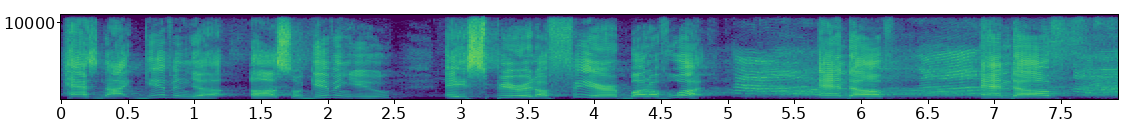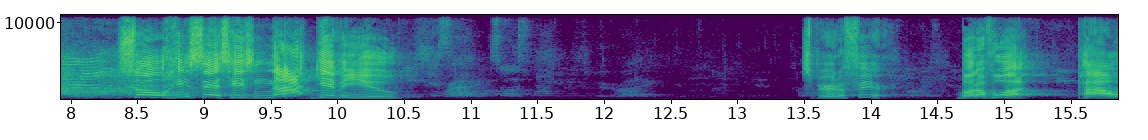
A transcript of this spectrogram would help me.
has not given you, us or given you a spirit of fear, but of what? And of, and of. So he says he's not giving you spirit of fear, but of what? Power,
